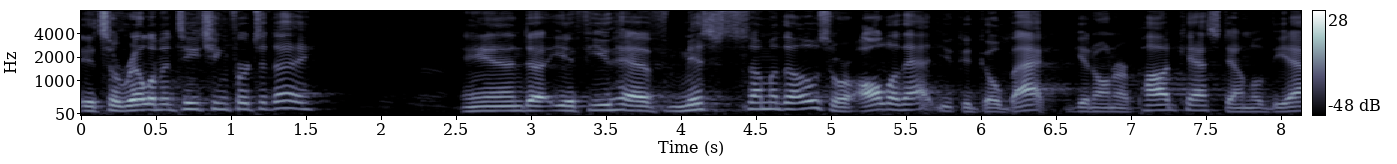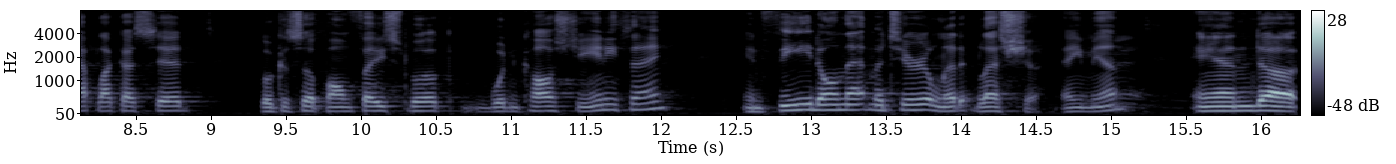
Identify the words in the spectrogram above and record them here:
it's a relevant teaching for today. And uh, if you have missed some of those or all of that, you could go back, get on our podcast, download the app, like I said, look us up on Facebook. Wouldn't cost you anything. And feed on that material and let it bless you. Amen. And uh,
